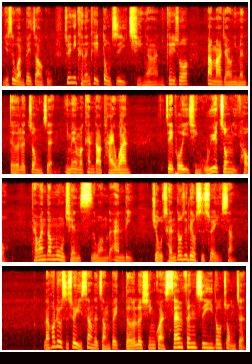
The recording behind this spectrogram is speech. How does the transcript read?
也是晚辈照顾，所以你可能可以动之以情啊，你可以说。爸妈，假如你们得了重症，你们有没有看到台湾这波疫情？五月中以后，台湾到目前死亡的案例九成都是六十岁以上，然后六十岁以上的长辈得了新冠，三分之一都重症，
